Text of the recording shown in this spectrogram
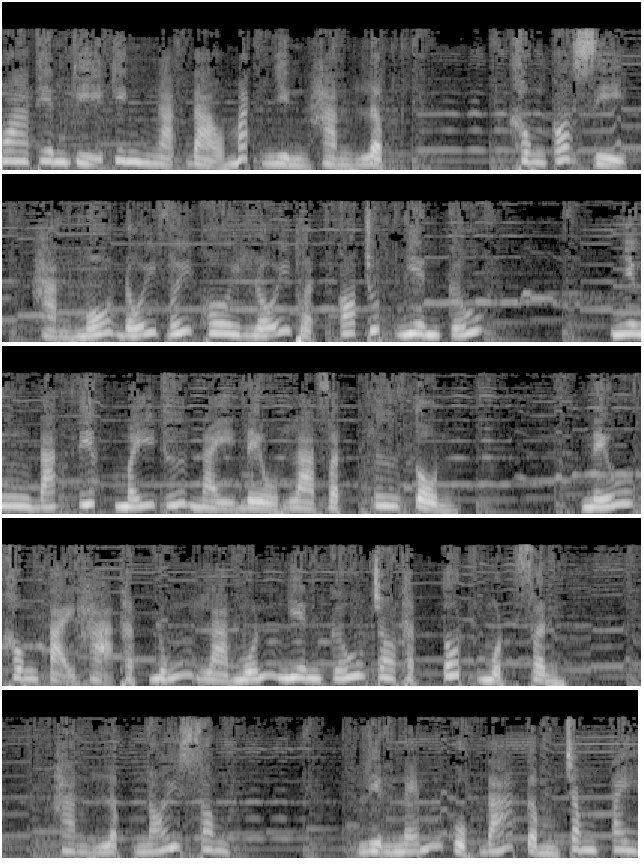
Hoa Thiên Kỳ kinh ngạc đảo mắt nhìn Hàn Lập. Không có gì, Hàn mố đối với khôi lỗi thuật có chút nghiên cứu. Nhưng đáng tiếc mấy thứ này đều là vật tư tổn. Nếu không tại hạ thật đúng là muốn nghiên cứu cho thật tốt một phần. Hàn lập nói xong. Liền ném cục đá cầm trong tay.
